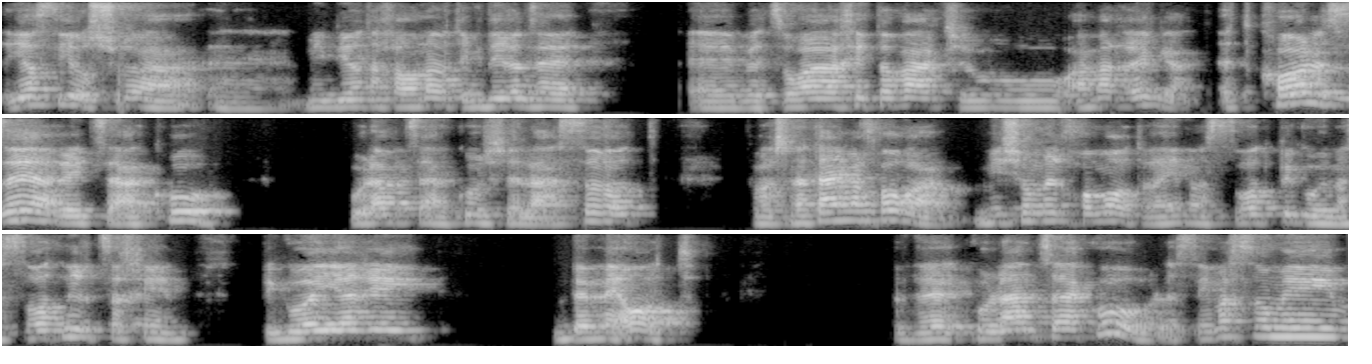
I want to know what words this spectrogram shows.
יוסי יהושע אה, מידיעות אחרונות הגדיר את זה אה, בצורה הכי טובה, כשהוא אמר, רגע, את כל זה הרי צעקו, כולם צעקו של לעשות, כבר שנתיים אחורה, משומר חומות, ראינו עשרות פיגועים, עשרות נרצחים, פיגועי ירי במאות, וכולם צעקו, לשים מחסומים,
